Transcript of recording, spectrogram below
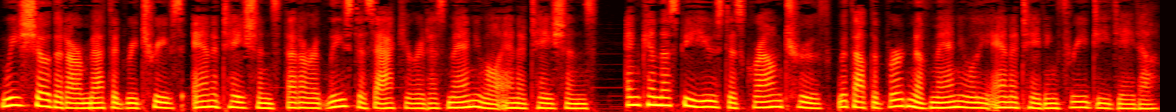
we show that our method retrieves annotations that are at least as accurate as manual annotations, and can thus be used as ground truth without the burden of manually annotating 3D data.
